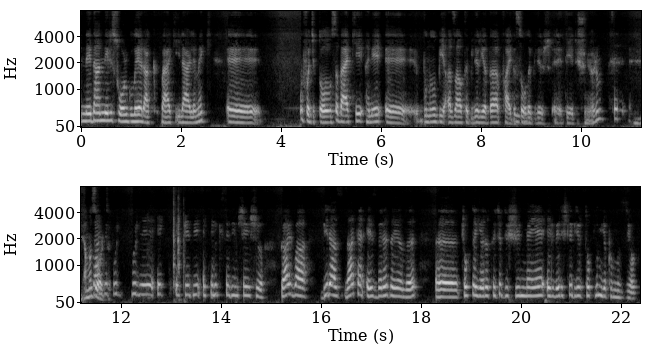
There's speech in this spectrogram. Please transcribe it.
nedenleri sorgulayarak belki ilerlemek e, ufacık da olsa belki hani e, bunu bir azaltabilir ya da faydası Hı. olabilir e, diye düşünüyorum. E, ama zordu. Ben de Fulya'ya ek, ekledi, eklemek istediğim şey şu. Galiba biraz zaten ezbere dayalı e, çok da yaratıcı düşünmeye elverişli bir toplum yapımız yok.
